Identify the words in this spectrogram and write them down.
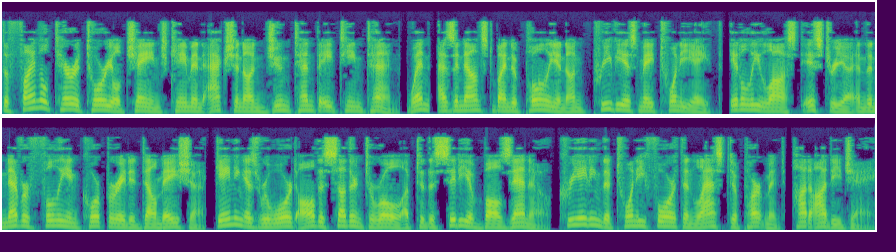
The final territorial change came in action on June 10, 1810, when, as announced by Napoleon on previous May 28, Italy lost Istria and the never fully incorporated Dalmatia, gaining as reward all the southern Tyrol up to the city of Bolzano, creating the 24th and last department, Haut Adige.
